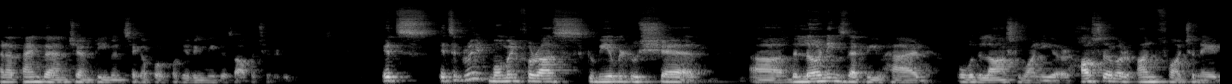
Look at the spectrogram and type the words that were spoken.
and I thank the AmCham team in Singapore for giving me this opportunity. It's it's a great moment for us to be able to share uh, the learnings that we've had over the last one year, however unfortunate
